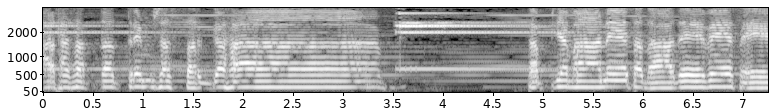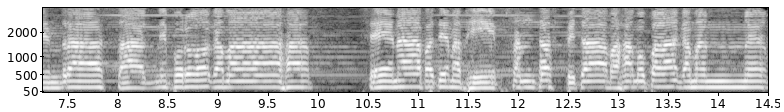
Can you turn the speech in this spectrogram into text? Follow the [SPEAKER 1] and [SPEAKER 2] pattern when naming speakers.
[SPEAKER 1] अथ सप्तत्रिंशः सर्गः। तप्यमाने तदा देवे सेन्द्राः साग्निपुरोगमाः। सेनापतिमभीप्सन्तः पितामहमुपागमन्।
